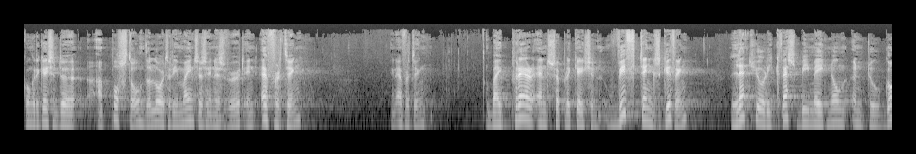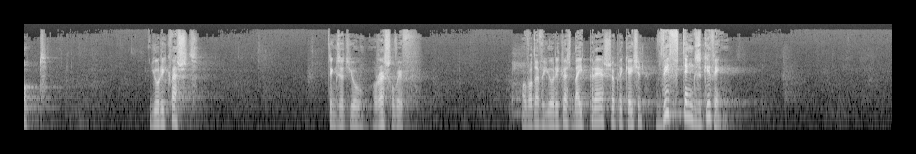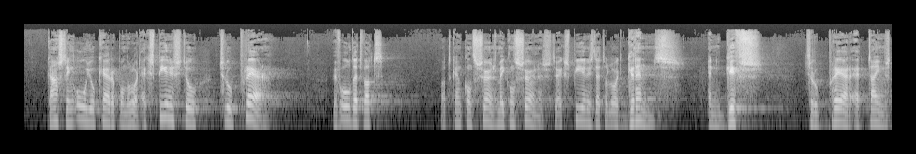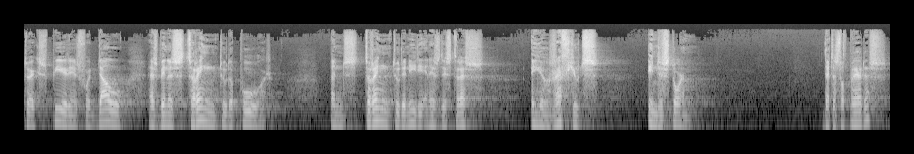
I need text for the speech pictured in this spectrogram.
Congregation, the apostle, the Lord reminds us in his word in everything, in everything, by prayer and supplication with thanksgiving, let your request be made known unto God. Your request, things that you wrestle with, or whatever your request, by prayer, supplication, with thanksgiving. Casting all your care upon the Lord. Experience to through prayer. With all that what what can concerns may concern us, to experience that the Lord grants and gives through prayer at times to experience, for thou has been a strength to the poor and string to the needy in his distress, a refuge in the storm. That is what prayer does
